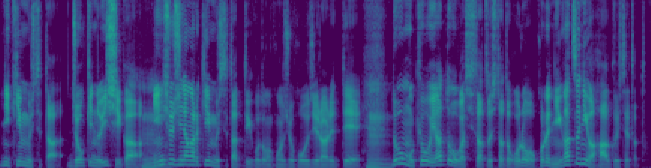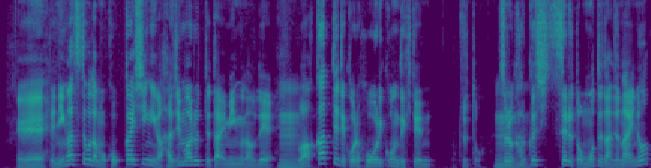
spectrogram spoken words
に勤務してた常勤の医師がうん。飲酒しながら勤務してたっていうことが今週報じられて、うん。どうも今日野党が視察したところ、これ2月には把握してたと。ええ。で2月ってことはもう国会審議が始まるってタイミングなので、うん。分かっててこれ放り込んできてると、うん。それを隠せると思ってたんじゃないの、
